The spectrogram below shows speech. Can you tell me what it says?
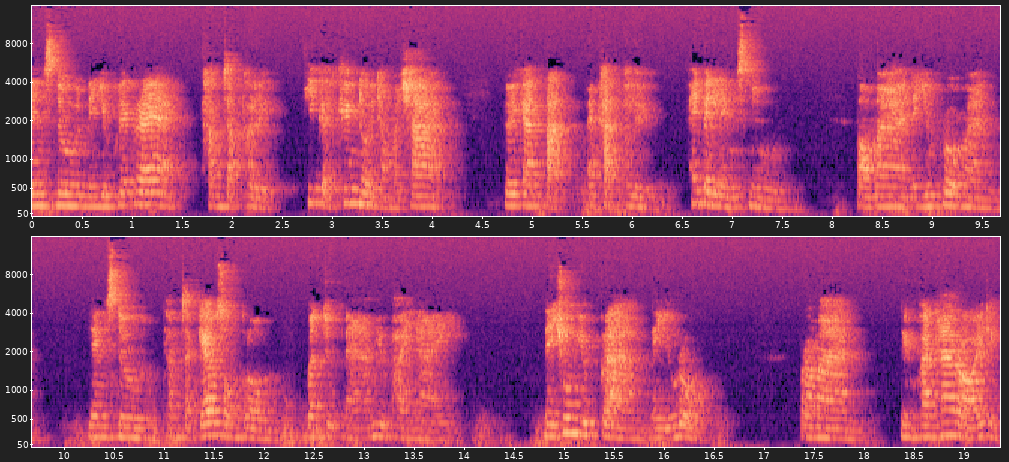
เลนส์นูนในยุคแรกๆทำจากผลึกที่เกิดขึ้นโดยธรรมชาติ โดยการตัดและขัดผลึกให้เป็นเลนส์นูน ต่อมาในยุคโรมัน เลนส์นูนทำจากแก้วทรงกลม บรรจุน้ำอยู่ภายใน ในช่วงยุคกลางในยุโรป ประมาณ 1,500ถึง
